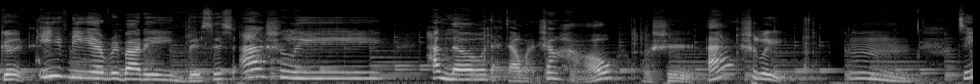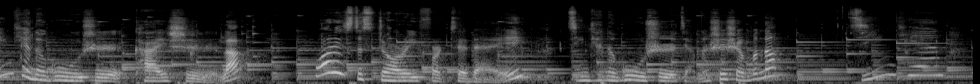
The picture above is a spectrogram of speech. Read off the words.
Good evening, everybody. This is Ashley. Hello，大家晚上好，我是 Ashley。嗯，今天的故事开始了。What is the story for today？今天的故事讲的是什么呢？今天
